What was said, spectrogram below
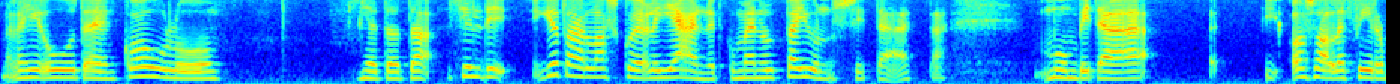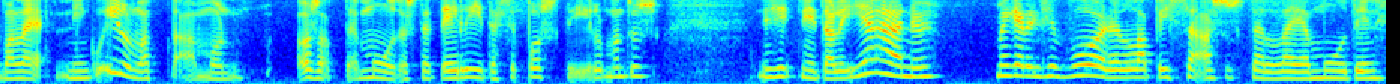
mä lähdin uuteen kouluun ja tota, silti jotain laskuja oli jäänyt, kun mä en ollut tajunnut sitä, että mun pitää osalle firmalle niin kuin ilmoittaa mun osoitteen muutosta, että ei riitä se posti-ilmoitus. Niin sitten niitä oli jäänyt. Mä kerkisin vuoden Lapissa asustella ja muutin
